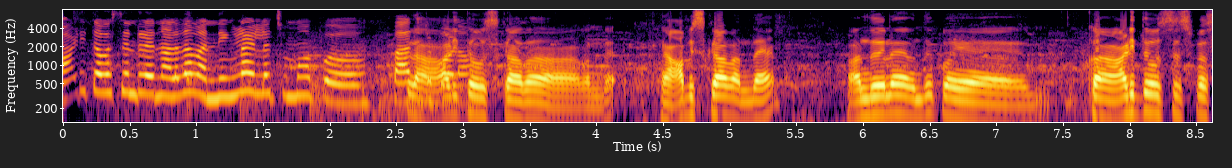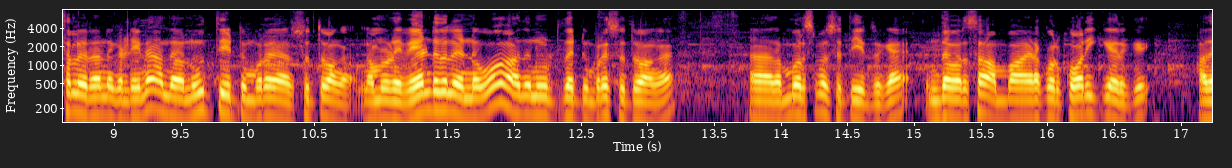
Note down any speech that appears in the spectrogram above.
ஆடித்தவசுன்றதுனால தான் வந்தீங்களா? இல்லை சும்மா இப்போ இல்லை பார்த்து ஆடித்த ஹவுஸ்க்காக தான் வந்தேன். நான் ஆஃபீஸ்க்காக வந்தேன். வந்ததில் வந்து இப்போ ஆடித்த ஹவுஸ் ஸ்பெஷல் என்னன்னு கேட்டிங்கன்னா அந்த நூற்றி எட்டு முறை சுற்றுவாங்க நம்மளுடைய வேண்டுதல் என்னவோ அது நூற்றி எட்டு முறை சுற்றுவாங்க ரொம்ப வருஷமாக சுற்றிட்டு இருக்கேன். இந்த வருஷம் அம்பா எனக்கு ஒரு கோரிக்கை இருக்குது அதை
